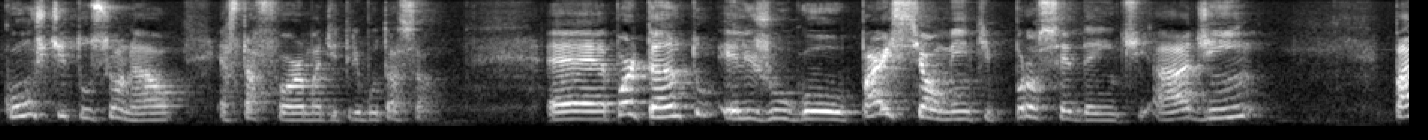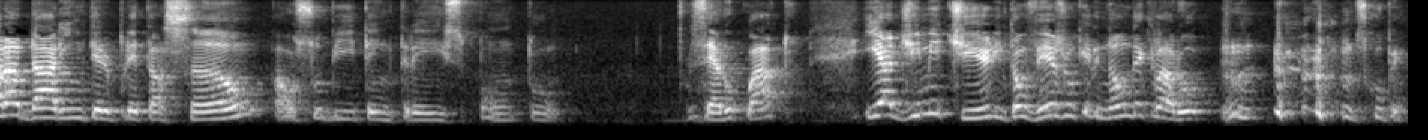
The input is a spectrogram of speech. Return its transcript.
constitucional esta forma de tributação. É, portanto, ele julgou parcialmente procedente a ADIM para dar interpretação ao subitem 3.04 e admitir, então vejam que ele não declarou, desculpem,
